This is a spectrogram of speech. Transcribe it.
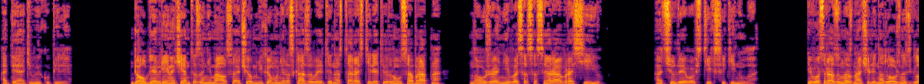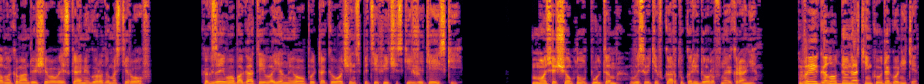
опять выкупили. Долгое время чем-то занимался, о чем никому не рассказывает, и на старости лет вернулся обратно, но уже не в СССР, а в Россию. Отсюда его в Стикс и кинуло. Его сразу назначили на должность главнокомандующего войсками города Мастеров, как за его богатый военный опыт, так и очень специфический житейский. Мося щелкнул пультом, высветив карту коридоров на экране. «Вы голодную Настеньку догоните.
